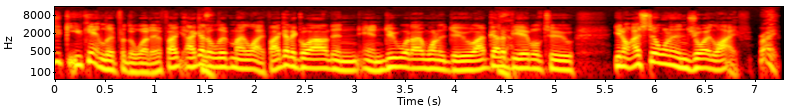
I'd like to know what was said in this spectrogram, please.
you you can't live for the what if. I, I got to live my life. I got to go out and, and do what I want to do. I've got to Yeah. be able to, you know, I still want to enjoy life. Right.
